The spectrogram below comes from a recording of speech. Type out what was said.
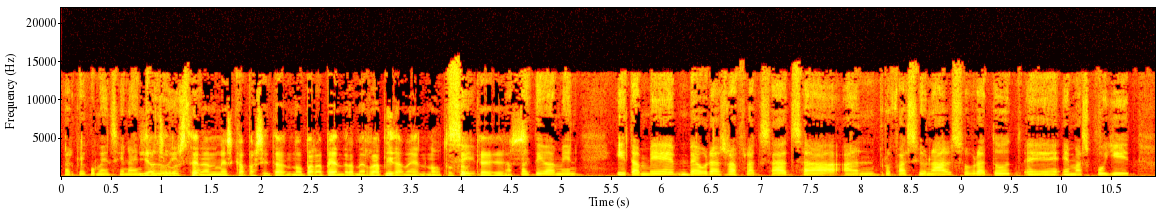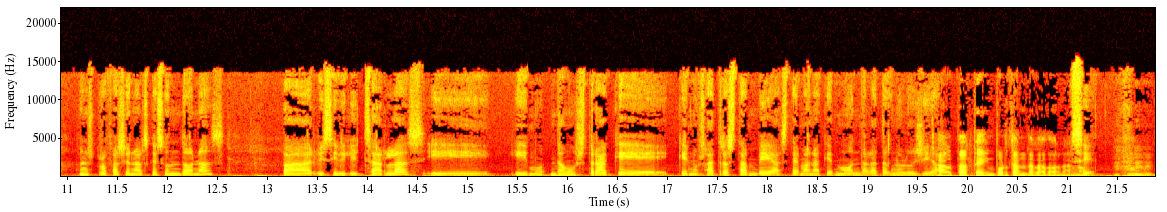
perquè comencin a introduir-se. I els joves tenen més capacitat no? per aprendre més ràpidament no? tot sí, el que és... efectivament. I també veure's reflexats a, en professionals, sobretot eh, hem escollit uns professionals que són dones per visibilitzar-les i, i demostrar que, que nosaltres també estem en aquest món de la tecnologia. El paper important de la dona, no? Sí. Mm.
